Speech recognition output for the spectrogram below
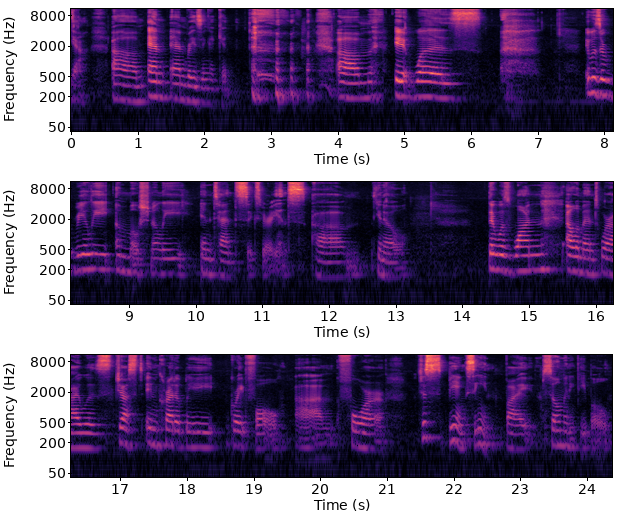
Yeah, um, and and raising a kid. um, it was it was a really emotionally intense experience. Um, you know, there was one element where I was just incredibly grateful um, for just being seen by so many people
